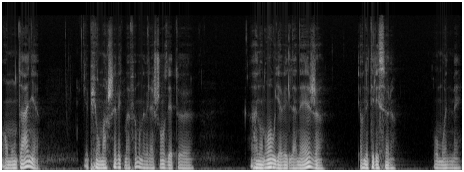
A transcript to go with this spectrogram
en montagne, et puis on marchait avec ma femme, on avait la chance d'être euh, à un endroit où il y avait de la neige, et on était les seuls au mois de mai.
